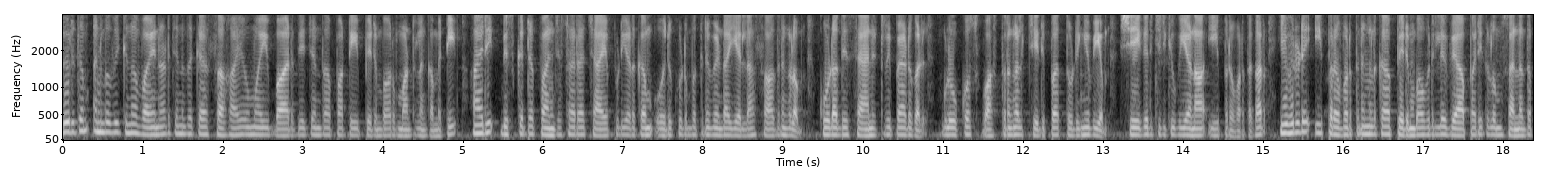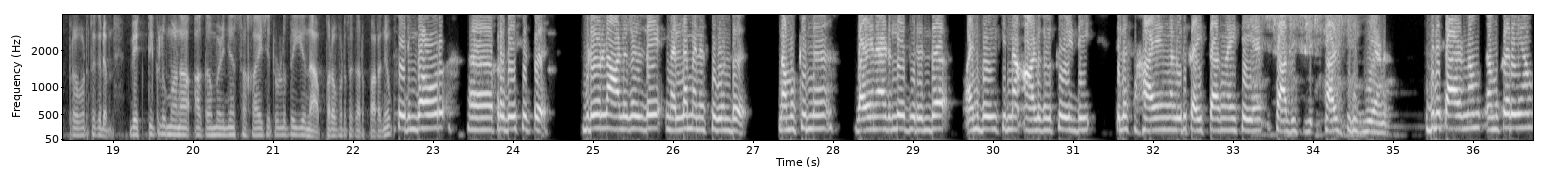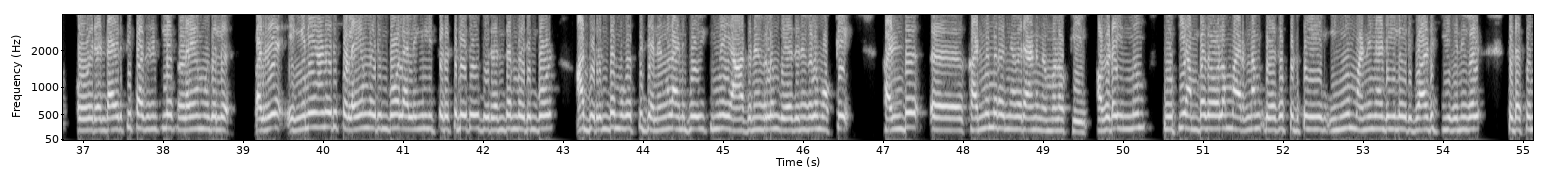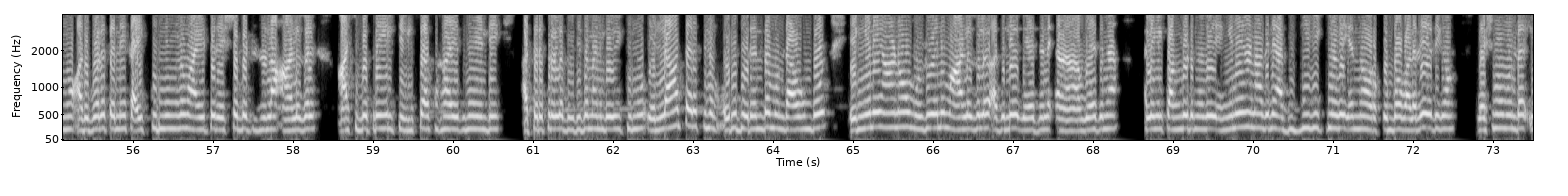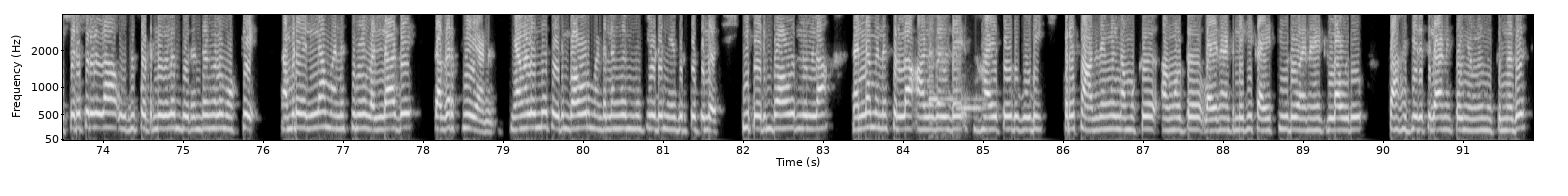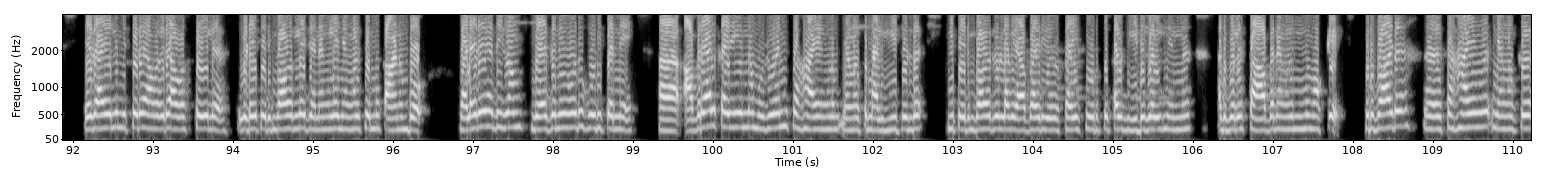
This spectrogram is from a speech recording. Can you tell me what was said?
ദുരിതം അനുഭവിക്കുന്ന വയനാട് ജനതയ്ക്ക് സഹായവുമായി ഭാരതീയ ജനതാ പാർട്ടി പെരുമ്പാവൂർ മണ്ഡലം കമ്മിറ്റി അരി ബിസ്ക്കറ്റ് പഞ്ചസാര ചായപ്പൊടി അടക്കം ഒരു കുടുംബത്തിന് വേണ്ട എല്ലാ സാധനങ്ങളും കൂടാതെ സാനിറ്ററി പാഡുകൾ ഗ്ലൂക്കോസ് വസ്ത്രങ്ങൾ ചെരുപ്പ് തുടങ്ങിയവയും ശേഖരിച്ചിരിക്കുകയാണ് ഈ പ്രവർത്തകർ. ഇവരുടെ ഈ പ്രവർത്തനങ്ങൾക്ക് പെരുമ്പാവൂരിലെ വ്യാപാരികളും സന്നദ്ധ പ്രവർത്തകരും വ്യക്തികളുമാണ് അകമഴിഞ്ഞ് സഹായിച്ചിട്ടുള്ളത് എന്ന് പ്രവർത്തകർ പറഞ്ഞു. പെരുമ്പാവൂർ പ്രദേശത്ത് ഇവിടെയുള്ള ആളുകളുടെ നല്ല മനസ്സുകൊണ്ട് നമുക്കിന്ന് വയനാട്ടിലെ ദുരന്ത അനുഭവിക്കുന്ന ആളുകൾക്ക് വേണ്ടി ചില സഹായങ്ങൾ ഒരു കൈത്താങ്ങായി ചെയ്യാൻ സാധിച്ചു സാധിച്ചിരിക്കുകയാണ്. ഇതിന് കാരണം നമുക്കറിയാം രണ്ടായിരത്തി പതിനെട്ടിലെ പ്രളയം മുതൽ വളരെ എങ്ങനെയാണ് ഒരു പ്രളയം വരുമ്പോൾ അല്ലെങ്കിൽ ഇത്തരത്തിലൊരു ദുരന്തം വരുമ്പോൾ ആ ദുരന്ത മുഖത്ത് ജനങ്ങൾ അനുഭവിക്കുന്ന യാതനകളും വേദനകളും ഒക്കെ കണ്ട് കണ്ണു നിറഞ്ഞവരാണ് നമ്മളൊക്കെയും. അവിടെ ഇന്നും നൂറ്റി അമ്പതോളം മരണം രേഖപ്പെടുത്തുകയും ഇനിയും മണ്ണിനടിയിൽ ഒരുപാട് ജീവനുകൾ കിടക്കുന്നു. അതുപോലെ തന്നെ കൈക്കുഞ്ഞുങ്ങളുമായിട്ട് രക്ഷപ്പെട്ടിട്ടുള്ള ആളുകൾ ആശുപത്രിയിൽ ചികിത്സാ സഹായത്തിനു വേണ്ടി അത്തരത്തിലുള്ള ദുരിതം അനുഭവിക്കുന്നു. എല്ലാ തരത്തിലും ഒരു ദുരന്തം ഉണ്ടാവുമ്പോൾ എങ്ങനെയാണോ മുഴുവനും ആളുകൾ അതിൽ വേദന വേദന അല്ലെങ്കിൽ പങ്കിടുന്നത് എങ്ങനെയാണ് അതിനെ അതിജീവിക്കുന്നത് എന്ന് ഓർക്കുമ്പോൾ വളരെയധികം വിഷമമുണ്ട്. ഇത്തരത്തിലുള്ള ഉരുൾപൊട്ടലുകളും ദുരന്തങ്ങളും ഒക്കെ നമ്മുടെ എല്ലാ മനസ്സിനെ വല്ലാതെ തകർക്കുകയാണ്. ഞങ്ങൾ ഇന്ന് പെരുമ്പാവൂർ മണ്ഡലം കമ്മിറ്റിയുടെ നേതൃത്വത്തിൽ ഈ പെരുമ്പാവൂരിലുള്ള നല്ല മനസ്സുള്ള ആളുകളുടെ സഹായത്തോടു കൂടി കുറെ സാധനങ്ങൾ നമുക്ക് അങ്ങോട്ട് വയനാട്ടിലേക്ക് കയറ്റിവിടുവാനായിട്ടുള്ള ഒരു സാഹചര്യത്തിലാണ് ഇപ്പോൾ ഞങ്ങൾ നിൽക്കുന്നത്. ഏതായാലും ഇത്തരം ഒരു അവസ്ഥയിൽ ഇവിടെ പെരുമ്പാവൂരിലെ ജനങ്ങളെ ഞങ്ങൾ ചെന്ന് കാണുമ്പോൾ വളരെയധികം വേദനയോടുകൂടി തന്നെ അവരാൽ കഴിയുന്ന മുഴുവൻ സഹായങ്ങളും ഞങ്ങൾക്ക് നൽകിയിട്ടുണ്ട്. ഈ പെരുമ്പാവൂരുള്ള വ്യാപാരി വ്യവസായി സുഹൃത്തുക്കൾ വീടുകളിൽ നിന്ന് അതുപോലെ സ്ഥാപനങ്ങളിൽ നിന്നുമൊക്കെ ഒരുപാട് സഹായങ്ങൾ ഞങ്ങൾക്ക്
